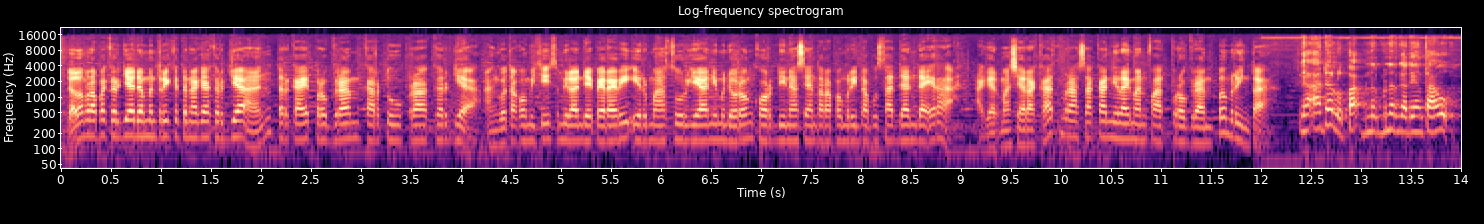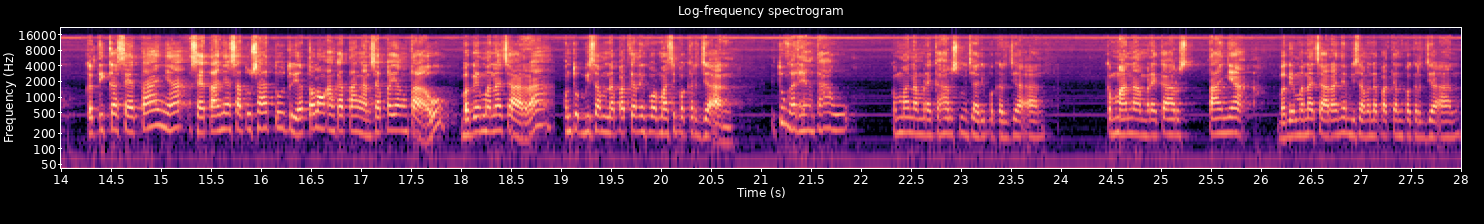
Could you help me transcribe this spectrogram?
Dalam rapat kerja ada Menteri Ketenagakerjaan terkait program Kartu Prakerja, anggota Komisi 9 DPR RI Irma Suryani mendorong koordinasi antara pemerintah pusat dan daerah agar masyarakat merasakan nilai manfaat program pemerintah. Nggak ada loh Pak, benar-benar nggak ada yang tahu. Ketika saya tanya, saya tanya satu-satu tuh ya, tolong angkat tangan. Siapa yang tahu bagaimana cara untuk bisa mendapatkan informasi pekerjaan? Itu nggak ada yang tahu. Ke mana mereka harus mencari pekerjaan? Ke mana mereka harus tanya bagaimana caranya bisa mendapatkan pekerjaan?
